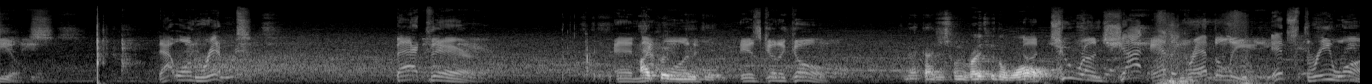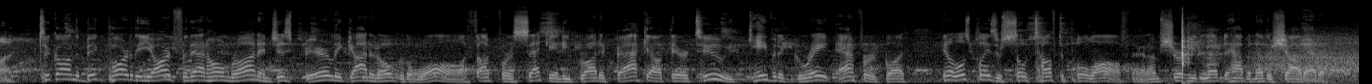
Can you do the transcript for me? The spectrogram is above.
deals. That one ripped. Back there. And that couldn't one is going to go. That guy just went right through the wall. A two-run shot, and they grab the lead. It's 3-1. Took on the big part of the yard for that home run and just barely got it over the wall. I thought for a second he brought it back out there too. He gave it a great effort, but you know those plays are so tough to pull off, and I'm sure he'd love to have another shot at it.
